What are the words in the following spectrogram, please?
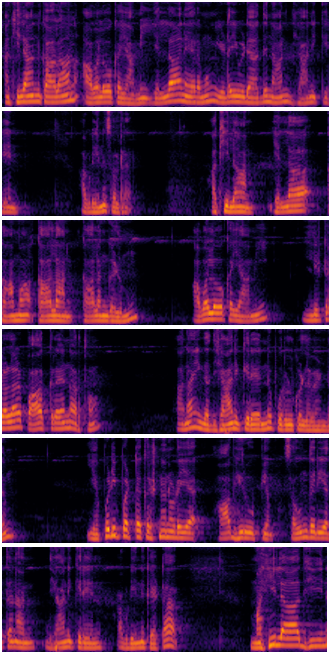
அகிலான் காலான் அவலோகயாமி எல்லா நேரமும் இடைவிடாது நான் தியானிக்கிறேன் அப்படின்னு சொல்கிறார் அகிலான் எல்லா காமா காலான் காலங்களும் அவலோகயாமி லிட்ரலாக பார்க்குறேன்னு அர்த்தம். ஆனால் இங்கே தியானிக்கிறேன்னு பொருள் கொள்ள வேண்டும். எப்படிப்பட்ட கிருஷ்ணனுடைய ஆபிரூப்பியம் சௌந்தரியத்தை நான் தியானிக்கிறேன் அப்படின்னு கேட்டால் மகிழாதீன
